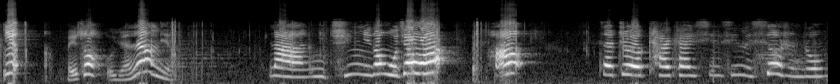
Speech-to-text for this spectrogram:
你，没错，我原谅你。那你请你到我家玩。好，在这开开心心的笑声中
